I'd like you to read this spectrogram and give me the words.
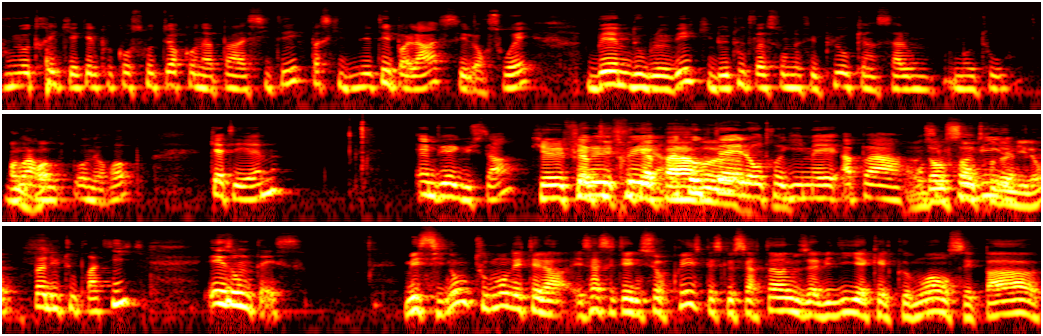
vous noterez qu'il y a quelques constructeurs qu'on n'a pas à citer parce qu'ils n'étaient pas là, c'est leur souhait. BMW, qui de toute façon ne fait plus aucun salon moto en Europe. en Europe, KTM, MV Agusta, qui avait fait un petit truc à part, un cocktail euh, entre guillemets à part dans le centre de Milan, pas du tout pratique, et Zontes. Mais sinon, tout le monde était là. Et ça, c'était une surprise parce que certains nous avaient dit il y a quelques mois, on ne sait pas,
